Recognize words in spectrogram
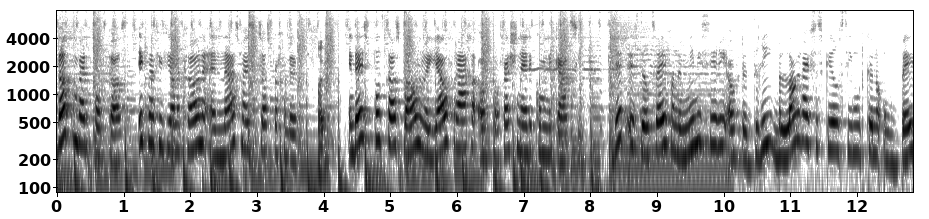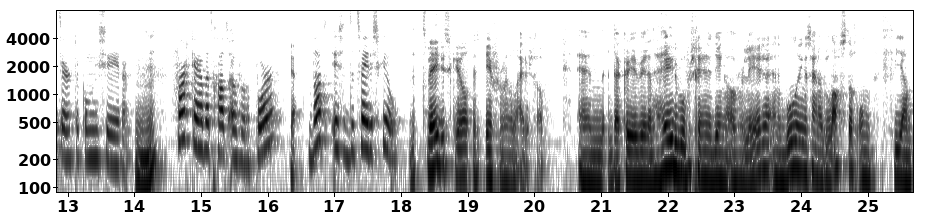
Welkom bij de podcast. Ik ben Vivianne Kronen en naast mij is Jasper Geluk. Hoi. In deze podcast behandelen we jouw vragen over professionele communicatie. Dit is deel 2 van de miniserie over de drie belangrijkste skills die je moet kunnen om beter te communiceren. Vorige keer hebben we het gehad over rapport. Ja. Wat is de tweede skill? De tweede skill is informeel leiderschap. En daar kun je weer een heleboel verschillende dingen over leren. En een boel dingen zijn ook lastig om via een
